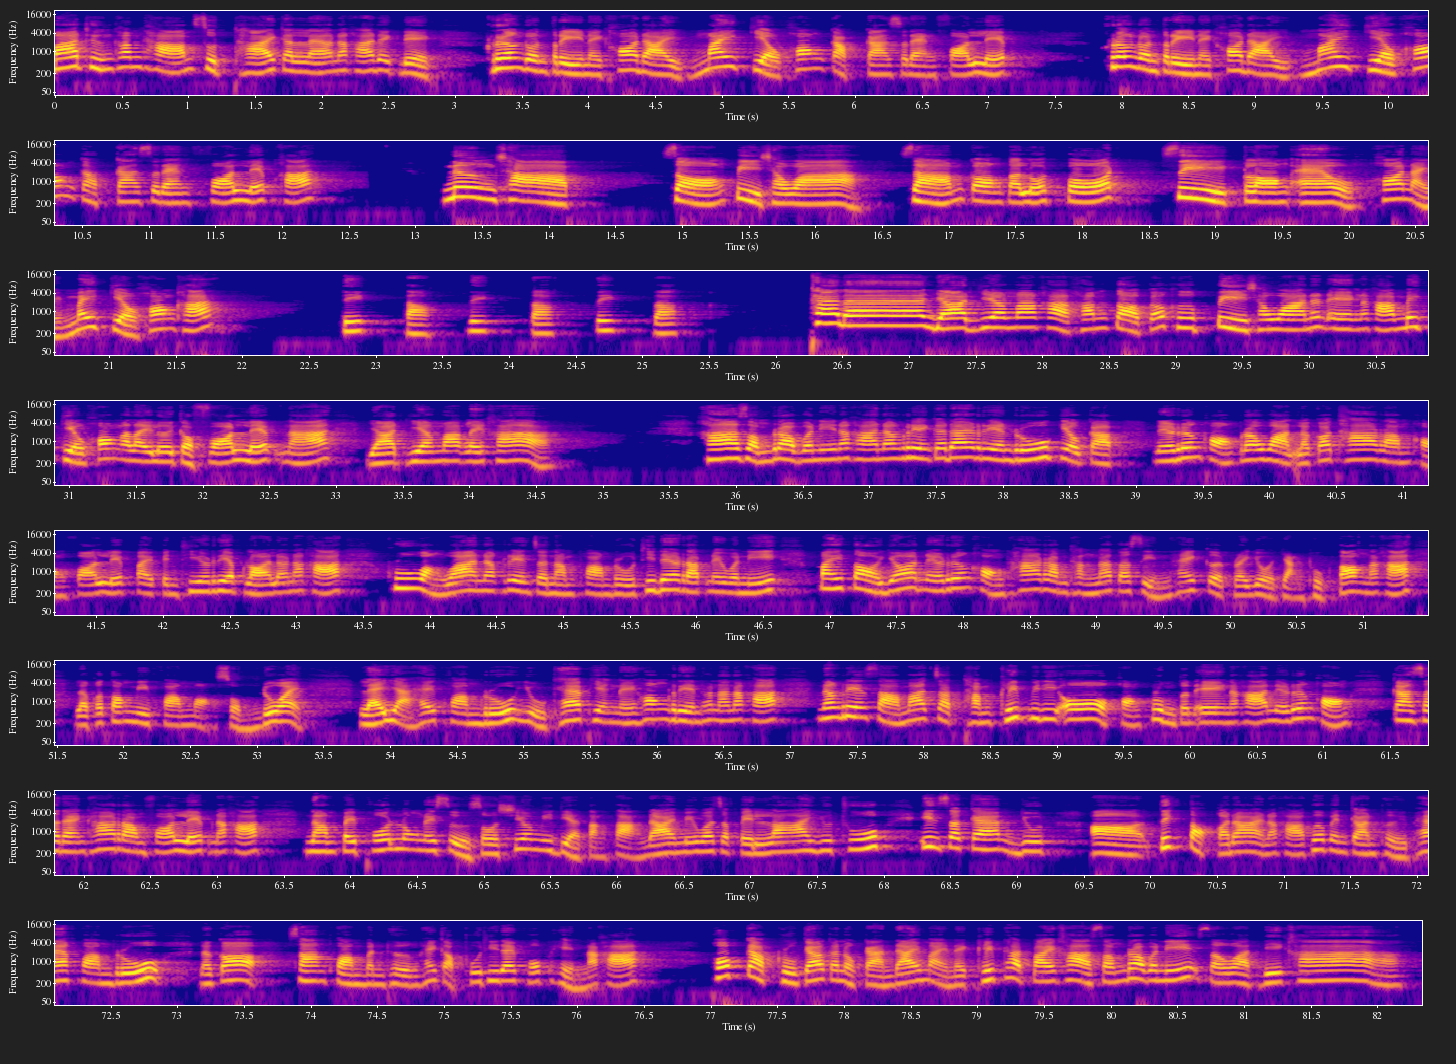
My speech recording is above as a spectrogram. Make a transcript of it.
มาถึงคำถามสุดท้ายกันแล้วนะคะ เด็กๆ เครื่องดนตรีในข้อใดไม่เกี่ยวข้องกับการแสดงฟ้อนเล็บ เครื่องดนตรีในข้อใดไม่เกี่ยวข้องกับการแสดงฟ้อนเล็บคะ 1. ฉาบ 2. ปีชวา 3. กองตะลดโป๊ด 4. กลองแอล ข้อไหนไม่เกี่ยวข้องคะ ติ๊กตัก ติ๊กตัก ติ๊กตัก แท้แดนยอดเยี่ยมมากค่ะคำตอบก็คือปีชวานั่นเองนะคะ ไม่เกี่ยวข้องอะไรเลยกับฟอนเล็บนะ ยอดเยี่ยมมากเลยค่ะ ค่ะสำหรับวันนี้นะคะ นักเรียนก็ได้เรียนรู้เกี่ยวกับในเรื่องของประวัติแล้วก็ท่ารำของฟอนเล็บไปเป็นที่เรียบร้อยแล้วนะคะ ครูหวังว่านักเรียนจะนำความรู้ที่ได้รับในวันนี้ ไปต่อยอดในเรื่องของท่ารำทางนาฏศิลป์ให้เกิดประโยชน์อย่างถูกต้องนะคะ แล้วก็ต้องมีความเหมาะสมด้วย และอย่าให้ความรู้อยู่แค่เพียงในห้องเรียนเท่านั้นนะคะ นักเรียนสามารถจัดทำคลิปวิดีโอของกลุ่มตนเองนะคะ ในเรื่องของการแสดงท่ารำฟ้อนเล็บนะคะนำไปโพสต์ลงในสื่อโซเชียลมีเดียต่างๆ ได้ ไม่ว่าจะเป็น Line YouTube Instagram ยูทิกต็อกก็ได้นะคะ เพื่อเป็นการเผยแพร่ความรู้ แล้วก็สร้างความบันเทิงให้กับผู้ที่ได้พบเห็นนะคะ พบกับครูแก้วกนกการได้ใหม่ในคลิปถัดไปค่ะสำหรับวันนี้ สวัสดีค่ะ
